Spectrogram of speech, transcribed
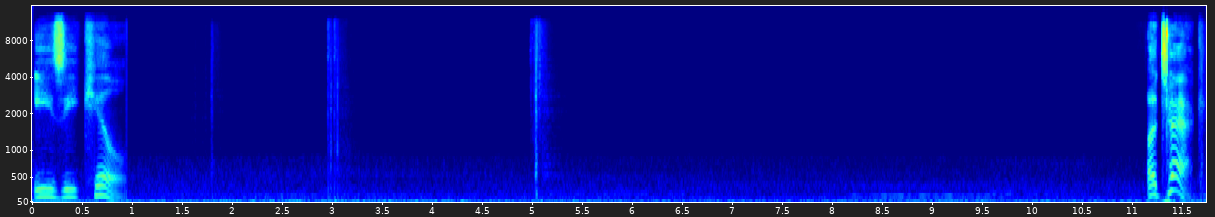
Easy kill. Attack!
